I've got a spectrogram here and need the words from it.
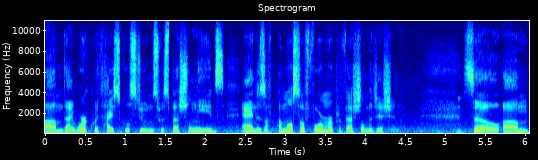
Um, that I work with high school students with special needs, and as a, I'm also a former professional magician. So um,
